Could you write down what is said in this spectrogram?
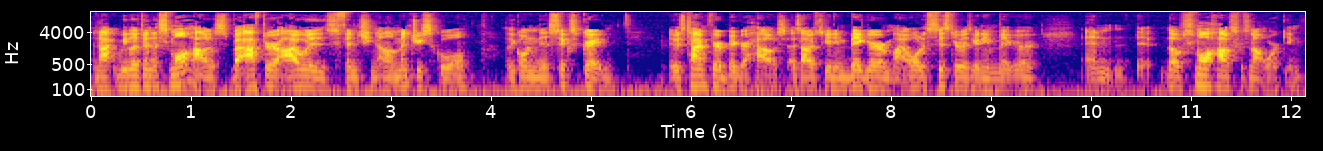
And I, we lived in a small house, but after I was finishing elementary school, I was going into sixth grade. It was time for a bigger house. As I was getting bigger, my oldest sister was getting bigger, and the small house was not working.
